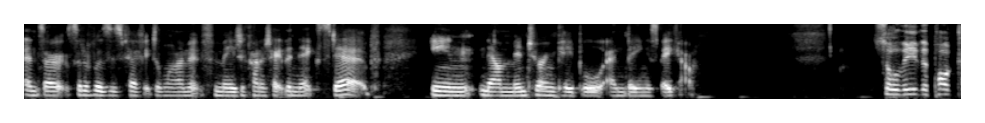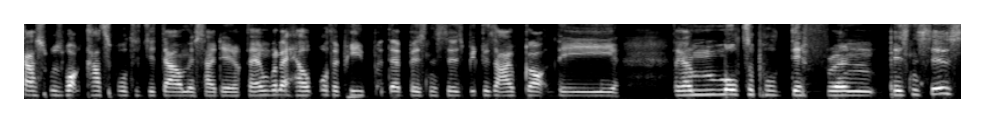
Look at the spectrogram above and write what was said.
And so it sort of was this perfect alignment for me to kind of take the next step in now mentoring people and being a speaker. So the the podcast was what catapulted you down this idea. Okay, I'm going to help other people with their businesses because I've got the there are multiple different businesses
